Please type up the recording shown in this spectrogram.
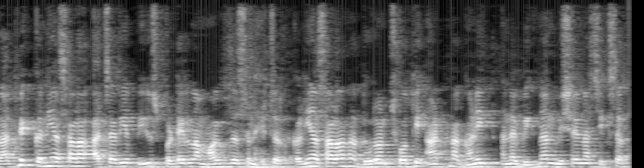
પ્રાથમિક કન્યા શાળા આચાર્ય પિયુષ પટેલના માર્ગદર્શન હેઠળ કન્યા શાળાના ધોરણ છ થી આઠના ગણિત અને વિજ્ઞાન વિષયના શિક્ષક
